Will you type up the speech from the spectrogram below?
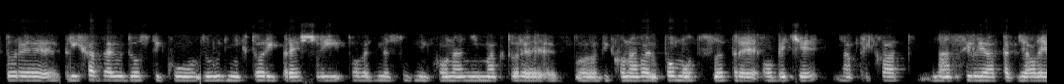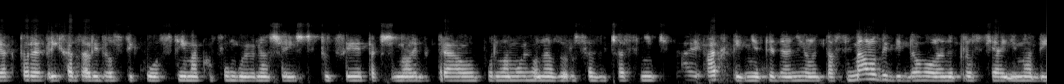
ktoré prichádzajú do styku s ľuďmi, ktorí prešli, povedzme, súdnym konaním a ktoré e, vykonávajú pomoc pre obete napríklad násilia a tak ďalej, a ktoré prichádzali do styku s tým, ako fungujú naše inštitúcie, takže mali by právo podľa môjho názoru sa zúčastniť aj aktívne, teda nielen pasy. Malo by byť dovolené proste aj im, aby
